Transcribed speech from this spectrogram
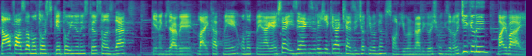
Daha fazla motosiklet oyununu istiyorsanız da yine güzel bir like atmayı unutmayın arkadaşlar. İzleyen herkese teşekkürler. Kendinize çok iyi bakın. Sonraki bölümlerde görüşmek üzere. Hoşçakalın. Bay bay.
